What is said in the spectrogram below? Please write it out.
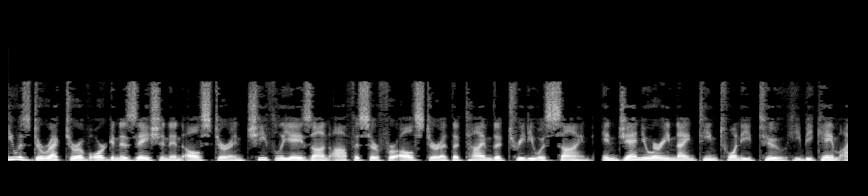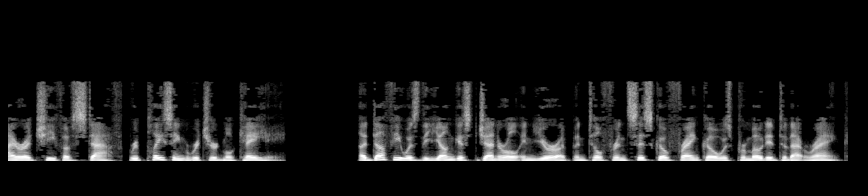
He was Director of Organisation in Ulster and Chief Liaison Officer for Ulster at the time the treaty was signed. In January 1922, he became IRA Chief of Staff, replacing Richard Mulcahy. O'Duffy was the youngest general in Europe until Francisco Franco was promoted to that rank.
